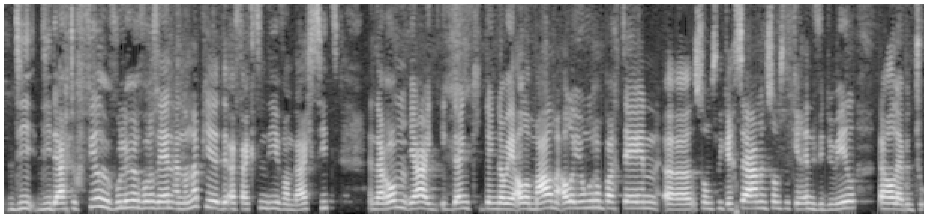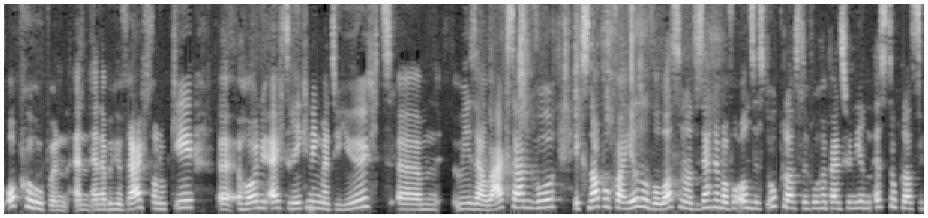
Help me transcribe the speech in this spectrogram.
die, die daar toch veel gevoeliger voor zijn. En dan heb je de effecten die je vandaag ziet. En daarom, ja, ik, ik, denk, ik denk dat wij allemaal met alle jongerenpartijen, uh, soms een keer samen, soms een keer individueel, daar al hebben toe opgeroepen. En, en hebben gevraagd van oké, uh, hou nu echt rekening met de jeugd. Um, wees daar waakzaam voor. Ik snap ook van heel veel volwassenen dat die zeggen, maar voor ons is het ook lastig, voor gepensioneerden is het ook lastig.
